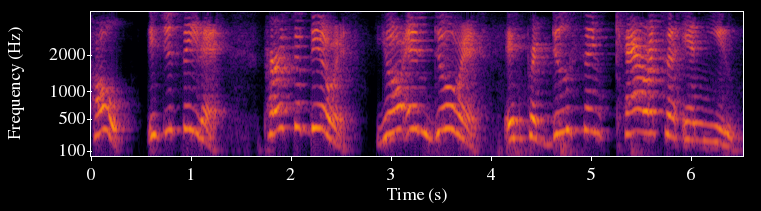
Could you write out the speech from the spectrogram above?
hope. Did you see that? Perseverance, your endurance is producing character in you.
